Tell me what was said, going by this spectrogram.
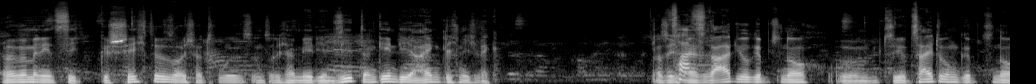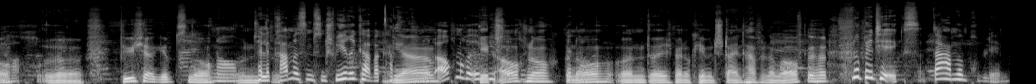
Aber wenn man jetzt die Geschichte solcher Tools und solcher Medien sieht, dann gehen die ja eigentlich nicht weg. Also ich Fast. meine, Radio gibt's noch, ähm, Zeitungen gibt's noch, äh, Bücher gibt's noch. Genau. Und Telegramm ist ein bisschen schwieriger, aber kann ja, man auch noch irgendwie geht auch schicken. noch, genau. Und äh, ich meine, okay, mit Steintafeln haben wir aufgehört. Nur BTX, da haben wir ein Problem.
